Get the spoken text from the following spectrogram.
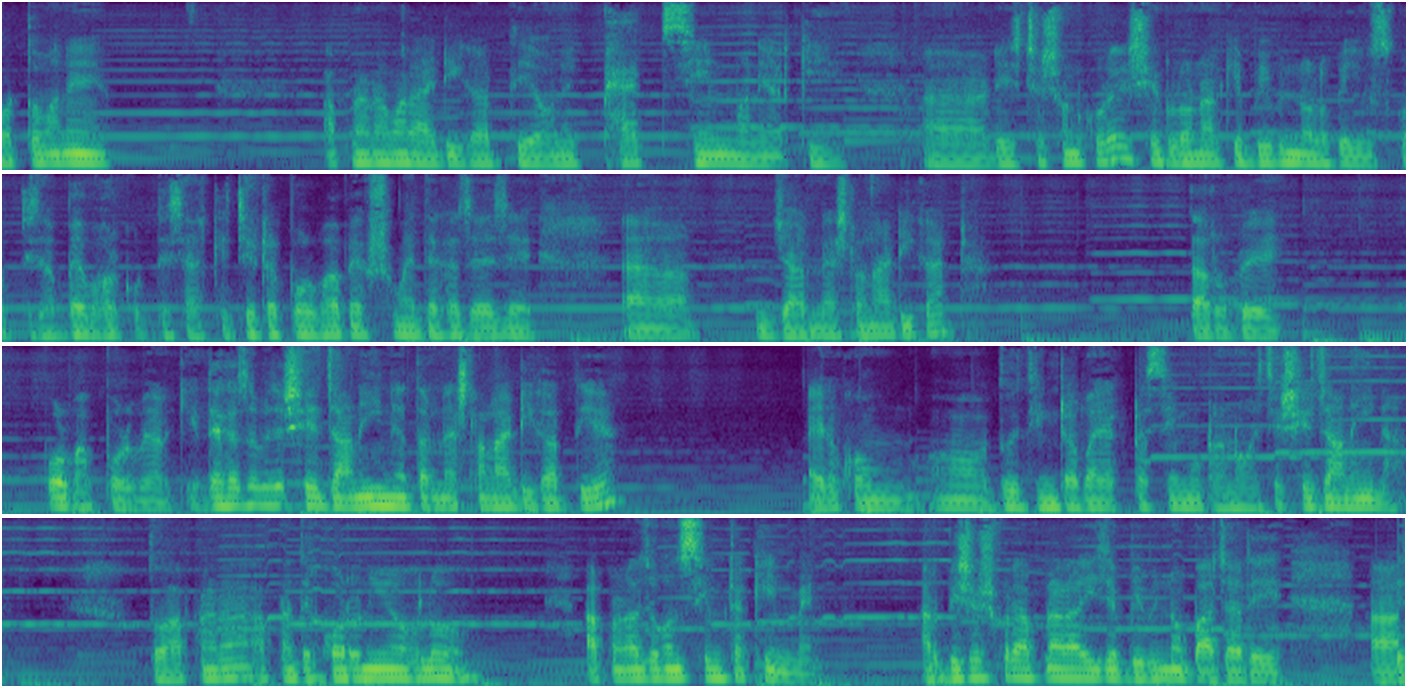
বর্তমানে আপনারা আমার আইডি কার্ড দিয়ে অনেক ফ্যাক সিম মানে আর কি রেজিস্ট্রেশন করে সেগুলো আর কি বিভিন্ন লোকে ইউজ করতেছে ব্যবহার করতেছে আর কি, যেটার প্রভাব এক সময় দেখা যায় যে যার ন্যাশনাল আইডি কার্ড তার উপরে প্রভাব পড়বে আর কি। দেখা যাবে যে সে জানেই না তার ন্যাশনাল আইডি কার্ড দিয়ে এরকম দুই তিনটা বা একটা সিম উঠানো হয়েছে, সে জানেই না। তো আপনারা, আপনাদের করণীয় হলো আপনারা যখন সিমটা কিনবেন, আর বিশেষ করে আপনারা এই যে বিভিন্ন বাজারে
